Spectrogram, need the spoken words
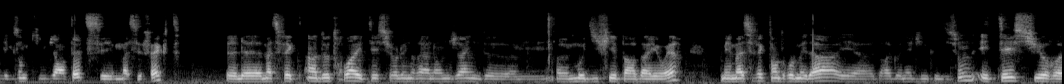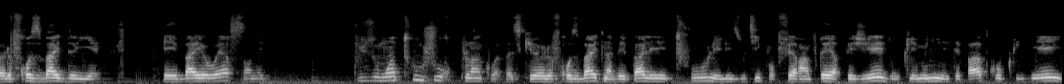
l'exemple qui me vient en tête, c'est Mass Effect. Mass Effect 1, 2, 3 était sur l'Unreal Engine euh, modifié par BioWare, mais Mass Effect Andromeda et euh, Dragon Age Inquisition étaient sur euh, le Frostbite de EA. Et BioWare s'en est plus ou moins toujours plein, quoi, parce que le Frostbite n'avait pas les tools et les outils pour faire un vrai RPG, donc les menus n'étaient pas appropriés,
